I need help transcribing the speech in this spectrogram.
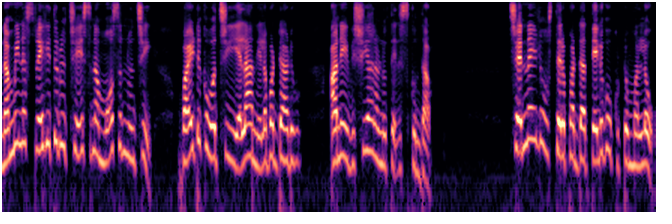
నమ్మిన స్నేహితుడు చేసిన మోసం నుంచి బయటకు వచ్చి ఎలా నిలబడ్డాడు? అనే విషయాలను తెలుసుకుందాం. చెన్నైలో స్థిరపడ్డ తెలుగు కుటుంబంలో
